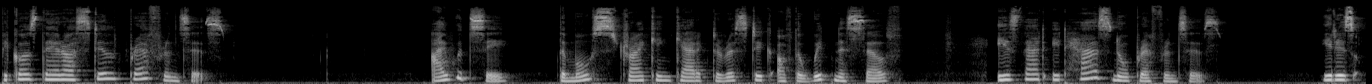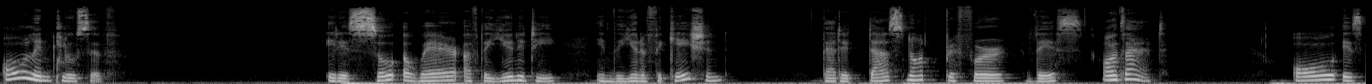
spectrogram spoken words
because there are still preferences. I would say the most striking characteristic of the witness self is that it has no preferences. It is all inclusive. It is so aware of the unity in the unification that it does not prefer this or that. All is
